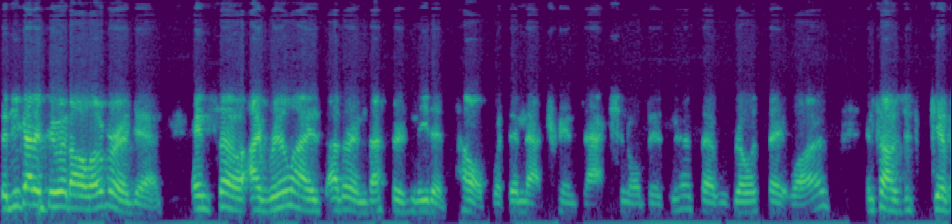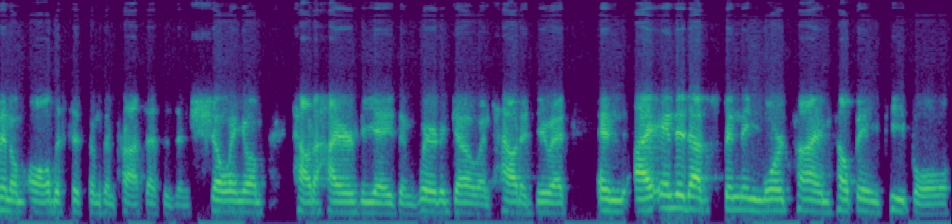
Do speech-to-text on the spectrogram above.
Then you got to do it all over again. And so I realized other investors needed help within that transactional business that real estate was. And so I was just giving them all the systems and processes and showing them how to hire VAs and where to go and how to do it and I ended up spending more time helping people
